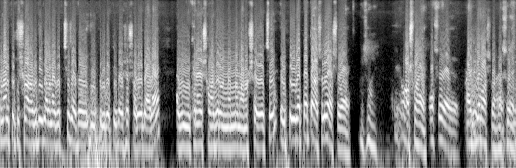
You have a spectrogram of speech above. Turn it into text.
ওনার প্রতি সহানুভূতি কামনা করছি যাতে এই পরিবারটির পাশে সবাই দাঁড়ায় এবং এখানে সমাজের অন্যান্য মানুষরা রয়েছে। এই পরিবারটা তো আসলে অসহায়। অসহায়। একদম অসহায়।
